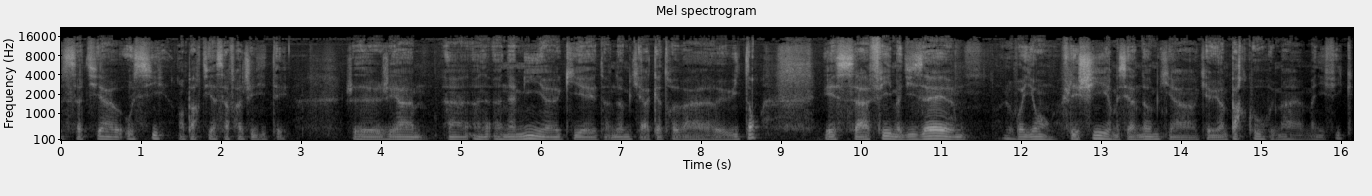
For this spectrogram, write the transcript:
ça tient aussi en partie à sa fragilité. J'ai un, ami euh, qui est un homme qui a 88 ans, et sa fille me disait, euh, le voyant fléchir, mais c'est un homme qui a, qui a eu un parcours humain magnifique,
